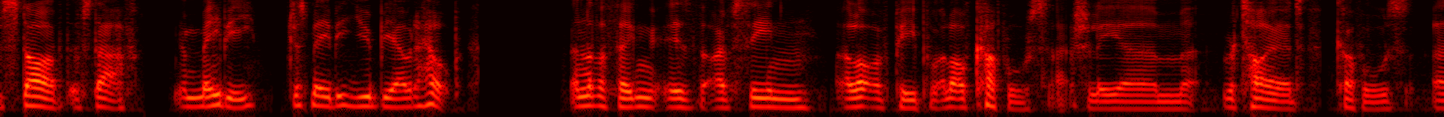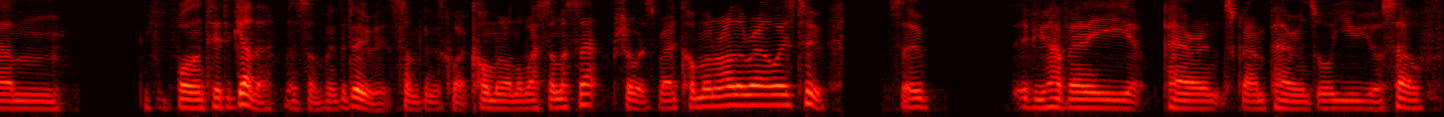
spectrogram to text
starved of staff, and maybe just maybe you'd be able to help. Another thing is that I've seen a lot of people, a lot of couples actually, um, retired couples, um, volunteer together as something to do. It's something that's quite common on the West Somerset. I'm sure it's very common on other railways too. So if you have any parents, grandparents, or you yourself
